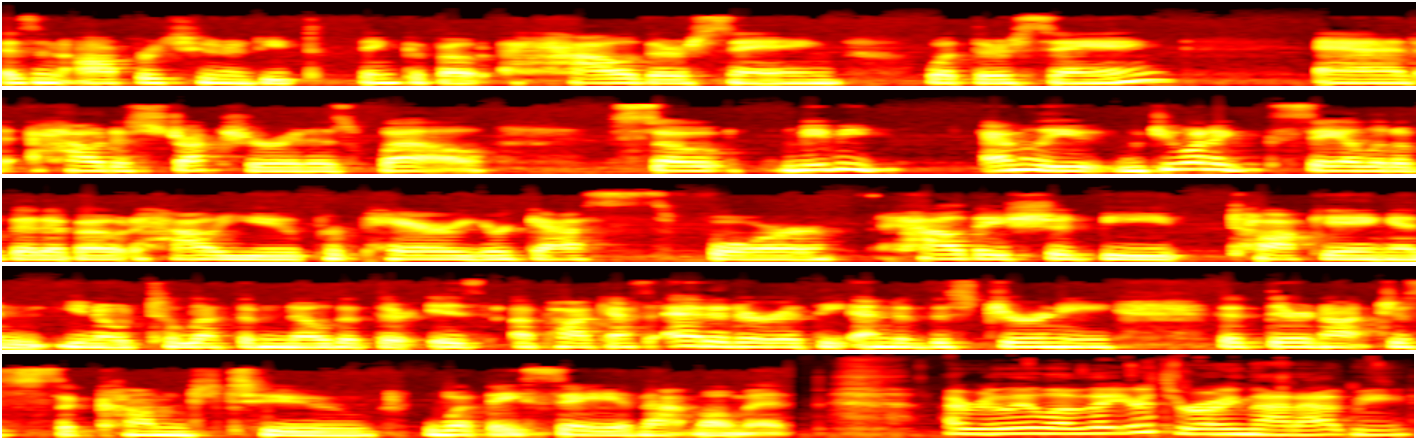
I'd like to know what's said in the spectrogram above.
as an opportunity to think about how they're saying what they're saying and how to structure it as well. So maybe Emily, would you want to say a little bit about how you prepare your guests for how they should be talking and, you know, to let them know that there is a podcast editor at the end of this journey, that they're not just succumbed to what they say in that moment? I really love that you're throwing that at me.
